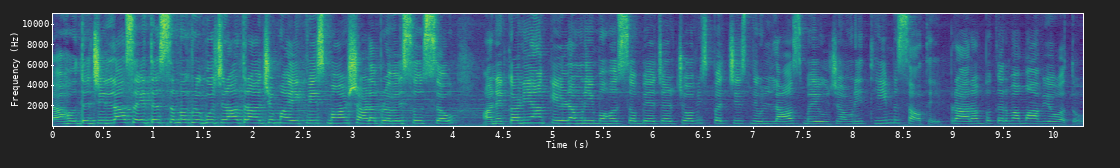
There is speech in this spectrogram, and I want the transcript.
દાહોદ જિલ્લા સહિત સમગ્ર ગુજરાત રાજ્યમાં એકવીસમાં શાળા પ્રવેશોત્સવ અને કન્યા કેળવણી મહોત્સવ બે હજાર ચોવીસ પચીસની ઉલ્લાસમય ઉજવણી થીમ સાથે પ્રારંભ કરવામાં આવ્યો હતો.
